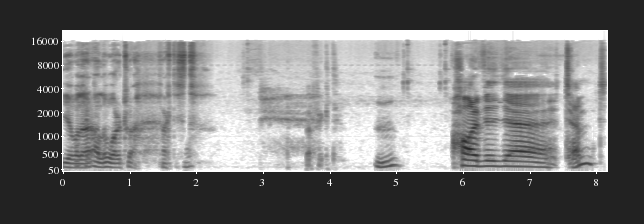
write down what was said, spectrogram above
Jag var där alla år tror jag faktiskt. Perfekt. Mm. Har vi eh, tömt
